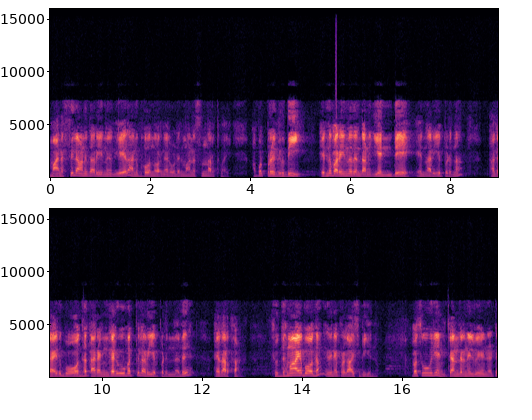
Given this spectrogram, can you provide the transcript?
മനസ്സിലാണ് ഇത് അറിയുന്നത്. ഏത് അനുഭവം എന്ന് പറഞ്ഞാലും ഉടൻ മനസ്സെന്ന് അർത്ഥമായി. അപ്പോൾ പ്രകൃതി എന്ന് പറയുന്നത് എന്താണ്? എന്റെ എന്നറിയപ്പെടുന്ന അതായത് ബോധ തരംഗ രൂപത്തിൽ അറിയപ്പെടുന്നത് എന്നർത്ഥമാണ്. ശുദ്ധമായ ബോധം ഇതിനെ പ്രകാശിപ്പിക്കുന്നു. അപ്പൊ സൂര്യൻ ചന്ദ്രനിൽ വീണിട്ട്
